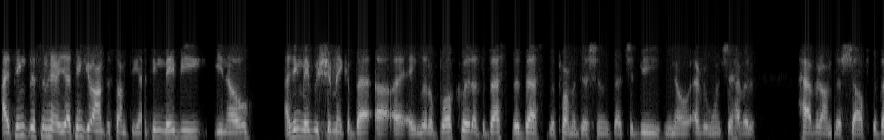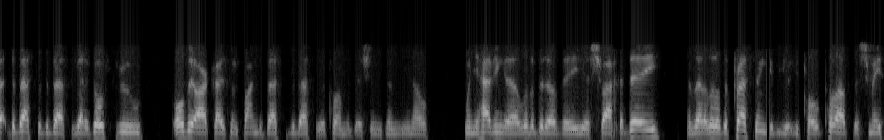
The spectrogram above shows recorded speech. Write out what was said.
I think listen here. I think you're onto something. I think maybe you know I think maybe we should make a be- uh, a little booklet of the best of the best of the Purim editions. That should be, you know, everyone should have it have it on their shelf. The be- the best of the best. We got to go through all the archives and find the best of the best of the Purim editions. And you know, when you're having a little bit of a, a shvacha day, and that a little depressing, you, you, you pull pull out the Shmais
